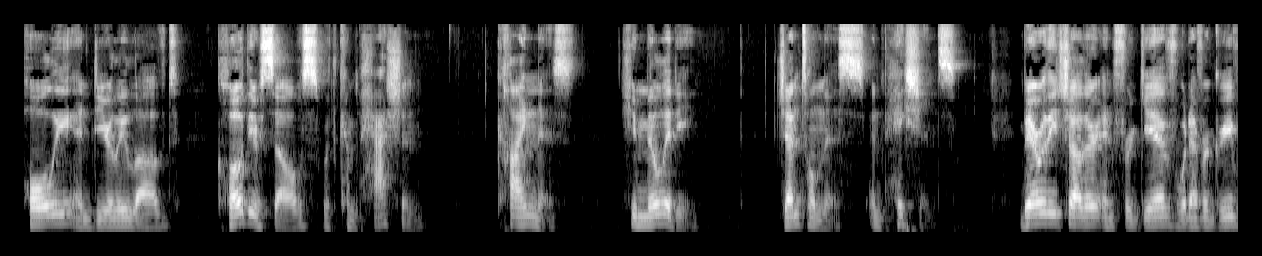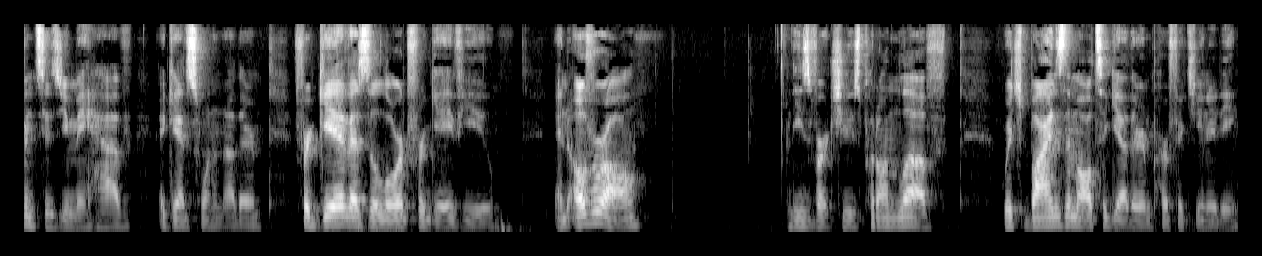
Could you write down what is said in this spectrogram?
holy and dearly loved, clothe yourselves with compassion, kindness, humility, gentleness, and patience. Bear with each other and forgive whatever grievances you may have against one another. Forgive as the Lord forgave you. And overall, these virtues put on love, which binds them all together in perfect unity.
